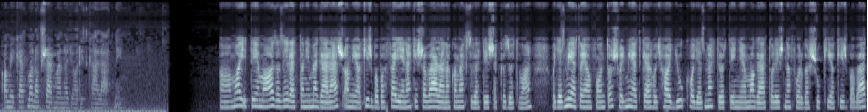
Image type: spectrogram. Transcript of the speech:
amiket manapság már nagyon ritkán látni. A mai téma az az élettani megállás, ami a kisbaba fejének és a vállának a megszületése között van, hogy ez miért olyan fontos, hogy miért kell, hogy hagyjuk, hogy ez megtörténjen magától, és ne forgassuk ki a kisbabát,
